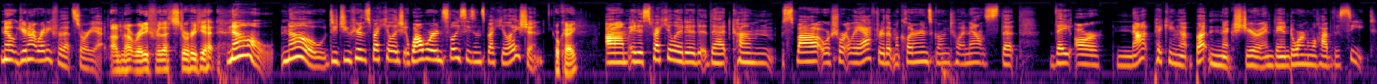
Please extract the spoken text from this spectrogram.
No, you're not ready for that story yet. i'm not ready for that story yet No, no. Did you hear the speculation? While we're in silly season speculation, okay um, it is speculated that come Spa or shortly after that McLaren's going to announce that they are not picking up Button next year and Vandoorne will have the seat.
